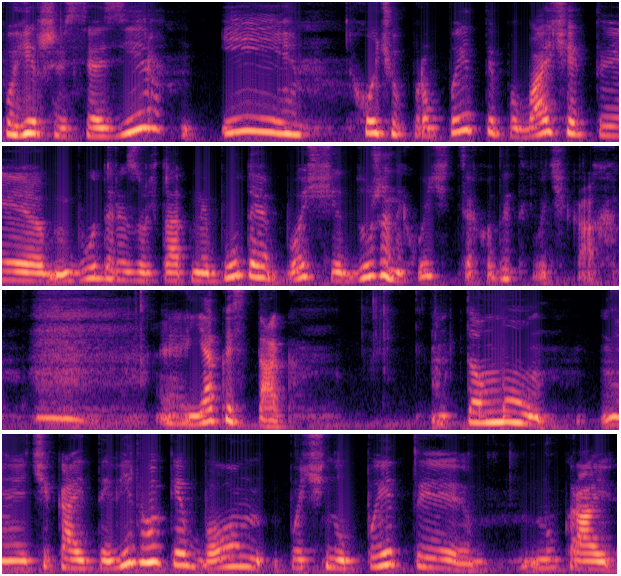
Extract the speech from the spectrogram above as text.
погіршився зір. І хочу пропити, побачити, буде результат, не буде, бо ще дуже не хочеться ходити в очках. Е, Якось так. Тому е, чекайте відгуки, бо почну пити. Ну, край,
